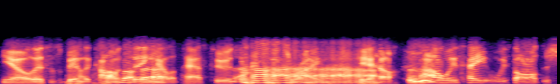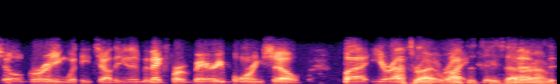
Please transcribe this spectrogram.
You know, this has been the common thing that? now the past two or three weeks, right? Yeah, I always hate when we start off the show agreeing with each other. You know, it makes for a very boring show. But you're That's absolutely right. We'll have to change that Uh, around.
